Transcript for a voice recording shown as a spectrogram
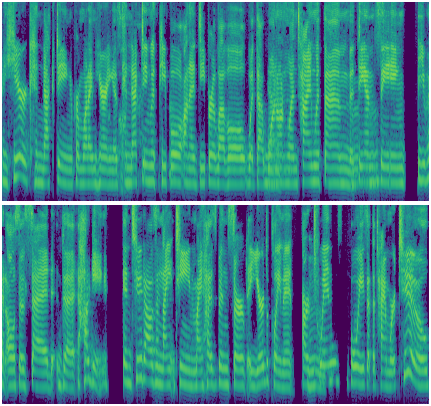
I hear connecting from what I'm hearing is connecting with people on a deeper level with that one on one time with them, the mm-hmm. dancing. You had also said the hugging in 2019, my husband served a year deployment. Our mm. twins boys at the time were two,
